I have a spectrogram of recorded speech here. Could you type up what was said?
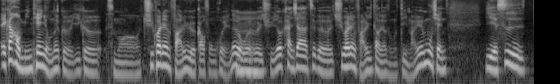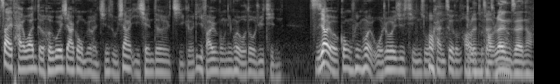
哎，刚好明天有那个一个什么区块链法律的高峰会，那个我也会去，就看一下这个区块链法律到底要怎么定嘛。因为目前也是在台湾的合规架构我没有很清楚，像以前的几个立法院公听会，我都有去听，只要有公听会，我就会去听，说看这个都好认真，好认真哦。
